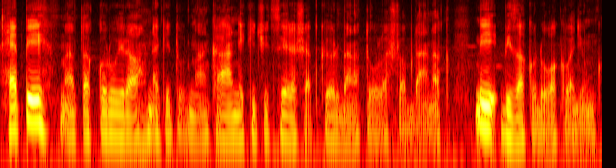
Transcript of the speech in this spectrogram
happy, mert akkor újra neki tudnánk állni kicsit szélesebb körben a tollaslabdának. Mi bizakodóak vagyunk.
